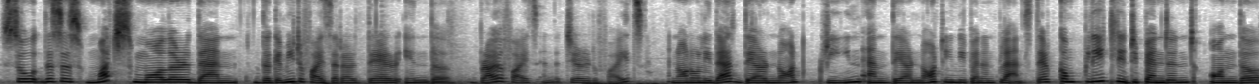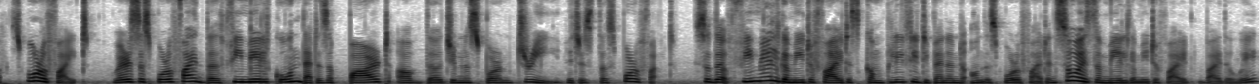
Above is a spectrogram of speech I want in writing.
So this is much smaller than the gametophytes that are there in the bryophytes and the pteridophytes. Not only that, they are not green and they are not independent plants. They're completely dependent on the sporophyte. Where is the sporophyte? The female cone that is a part of the gymnosperm tree, which is the sporophyte. So the female gametophyte is completely dependent on the sporophyte and so is the male gametophyte by the way.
